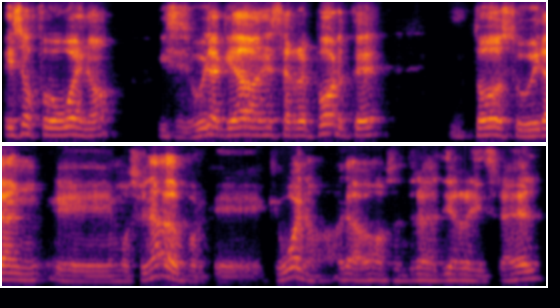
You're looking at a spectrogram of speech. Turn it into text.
Eso fue bueno, y si se hubiera quedado en ese reporte, todos se hubieran eh, emocionado porque, que bueno, ahora vamos a entrar a la tierra de Israel,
